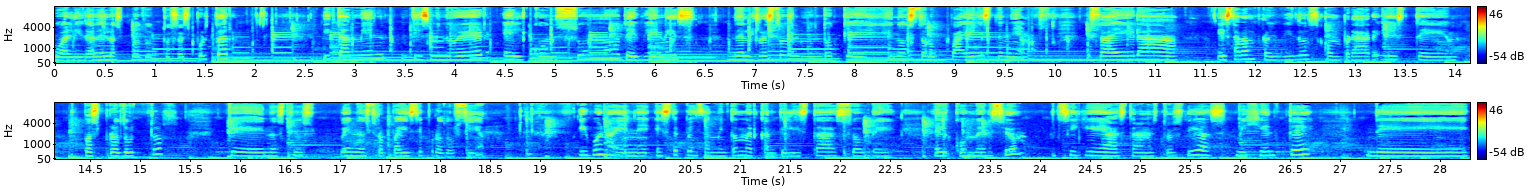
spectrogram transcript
cualidad de los productos a exportar y también disminuir el consumo de bienes del resto del mundo que en nuestro país teníamos. O sea, era, estaban prohibidos comprar este, pues, productos que nuestros, en nuestro país se producían. Y bueno, en este pensamiento mercantilista sobre el comercio sigue hasta nuestros días, vigente de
